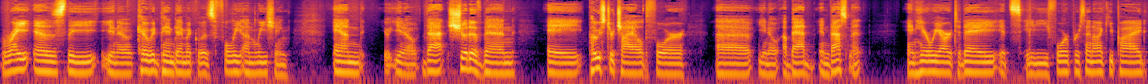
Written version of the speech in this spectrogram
right as the, you know, COVID pandemic was fully unleashing. And, you know, that should have been a poster child for, uh, you know, a bad investment. And here we are today. It's 84% occupied,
